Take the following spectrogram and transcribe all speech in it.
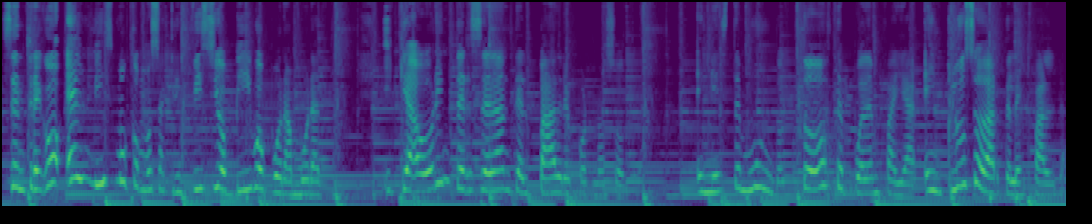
Se entregó Él mismo como sacrificio vivo por amor a ti y que ahora interceda ante el Padre por nosotros. En este mundo todos te pueden fallar e incluso darte la espalda,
